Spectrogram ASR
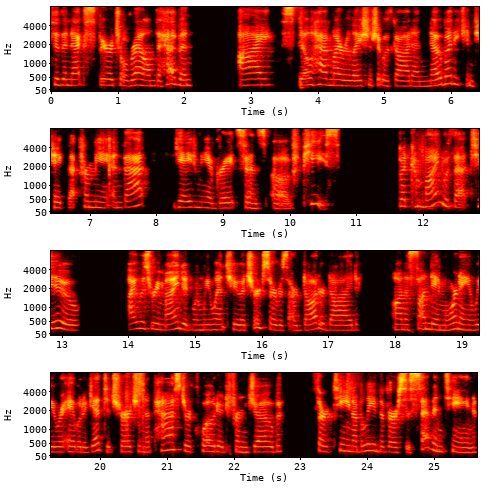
to the next spiritual realm, to heaven, I still have my relationship with God and nobody can take that from me. And that gave me a great sense of peace. But combined with that, too, I was reminded when we went to a church service, our daughter died on a Sunday morning, and we were able to get to church. And the pastor quoted from Job 13, I believe the verse is 17,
